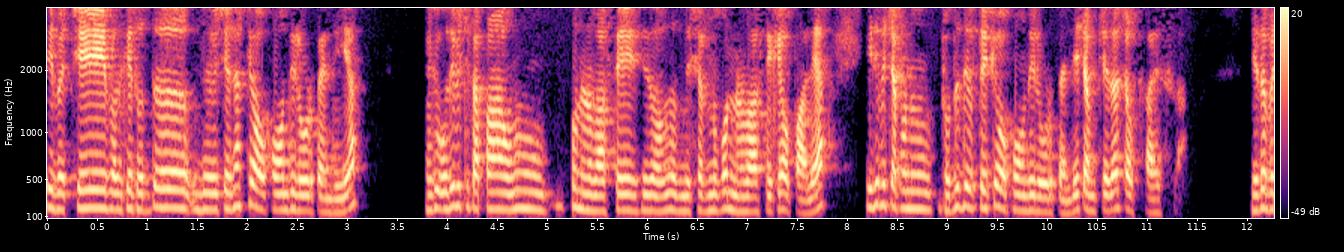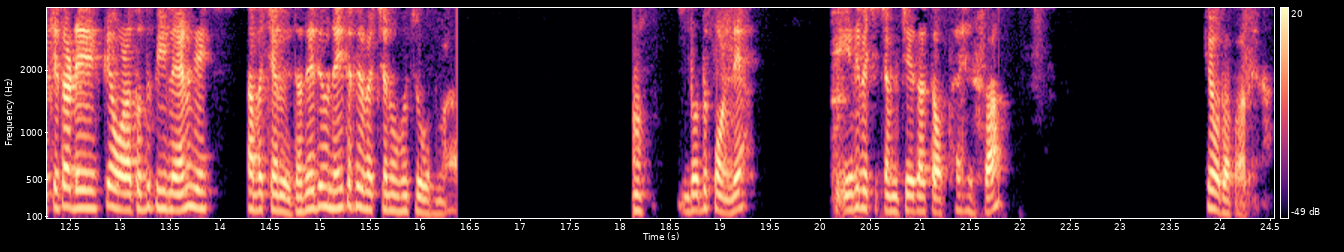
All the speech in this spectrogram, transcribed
ਤੇ ਬੱਚੇ ਬਲਕਿ ਦੁੱਧ ਦੇ ਵਿੱਚ ਨਾ ਘਿਓ ਪਾਉਣ ਦੀ ਲੋੜ ਪੈਂਦੀ ਆ, ਕਿਉਂਕਿ ਉਹਦੇ ਵਿੱਚ ਤਾਂ ਆਪਾਂ ਉਹਨੂੰ ਭੁੰਨਣ ਵਾਸਤੇ, ਜਦੋਂ ਉਹਨੂੰ ਮਿਸਰ ਨੂੰ ਭੁੰਨਣ ਵਾਸਤੇ ਘਿਓ ਪਾ ਲਿਆ, ਇਹਦੇ ਵਿੱਚ ਆਪਾਂ ਨੂੰ ਦੁੱਧ ਦੇ ਉੱਤੇ ਘਿਓ ਪਾਉਣ ਦੀ ਲੋੜ ਪੈਂਦੀ ਹੈ ਚਮਚੇ ਦਾ ਚੌਥਾ ਹਿੱਸਾ। ਜੇ ਤਾਂ ਬੱਚੇ ਤੁਹਾਡੇ ਘਿਓ ਵਾਲਾ ਦੁੱਧ ਪੀ ਲੈਣਗੇ ਤਾਂ ਬੱਚਿਆਂ ਨੂੰ ਇਦਾਂ ਦੇ ਦਿਓ, ਨਹੀਂ ਤਾਂ ਫਿਰ ਬੱਚਿਆਂ ਨੂੰ ਉਹ ਚੋਰ ਵਾਲਾ ਦੁੱਧ ਪਾਉਣ ਲਿਆ ਤੇ ਇਹਦੇ ਵਿੱਚ ਚਮਚੇ ਦਾ ਚੌਥਾ ਹਿੱਸਾ ਘਿਓ ਦਾ ਪਾ ਦੇਣਾ।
